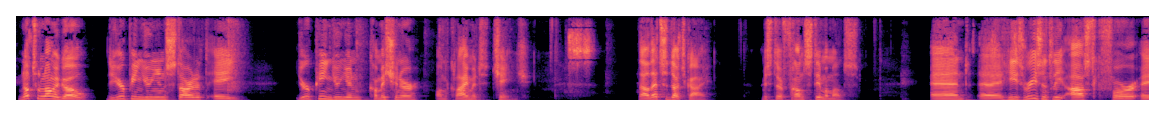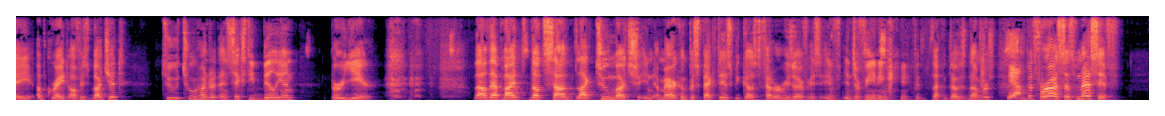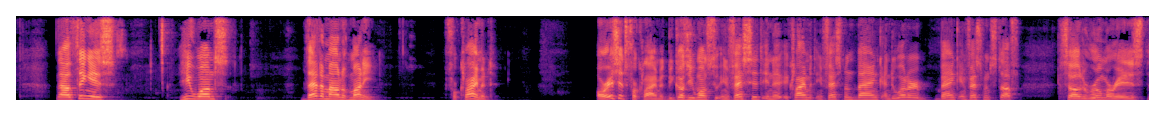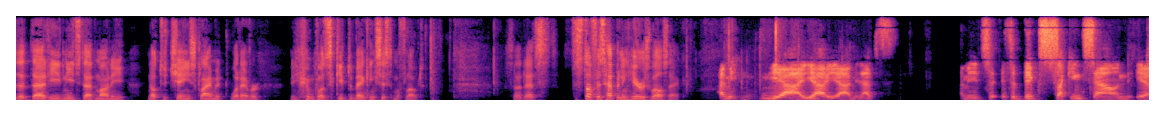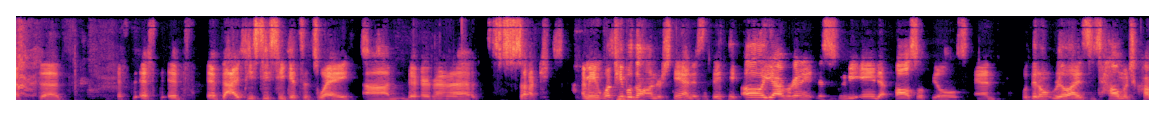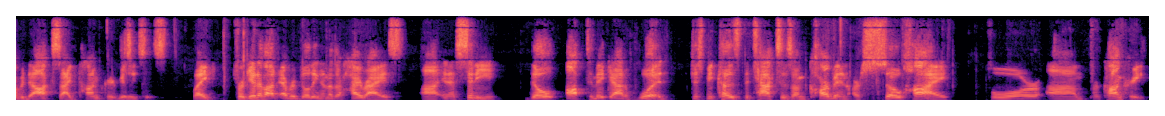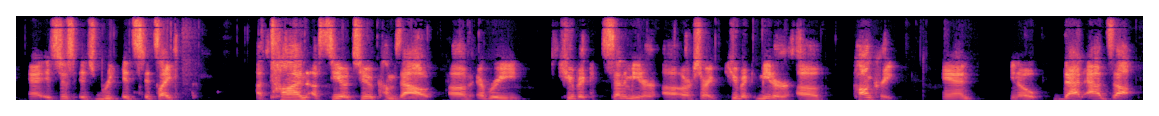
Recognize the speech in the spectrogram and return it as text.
not too long ago, the European Union started a European Union Commissioner on Climate Change. Now, that's a Dutch guy, Mr. Frans Timmermans. And uh, he's recently asked for a upgrade of his budget to 260 billion per year. Now, that might not sound like too much in American perspectives because the Federal Reserve is in intervening with those numbers. Yeah. But for us, that's massive. Now, the thing is, he wants that amount of money for climate. Or is it for climate? Because he wants to invest it in a, climate investment bank and do other bank investment stuff. So the rumor is that, that he needs that money not to change climate, whatever. He wants to keep the banking system afloat. So that's stuff is happening here as well, Zach. I mean, yeah, yeah, yeah. I mean, that's, I mean, it's it's a big sucking sound if the if if if if the IPCC gets its way, um, they're gonna suck. I mean, what people don't understand is that they think, oh yeah, we're gonna this is gonna be aimed at fossil fuels, and what they don't realize is how much carbon dioxide concrete releases. Like, forget about ever building another high rise uh, in a city. They'll opt to make it out of wood just because the taxes on carbon are so high for um, for concrete. And it's just it's it's it's like a ton of CO two comes out of every cubic centimeter uh, or sorry cubic meter of concrete, and you know that adds up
